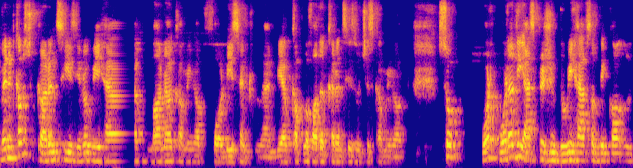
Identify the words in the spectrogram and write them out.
When it comes to currencies, you know, we have Mana coming up for Decentraland. We have a couple of other currencies which is coming up. So, what what are the aspirations? Do we have something called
